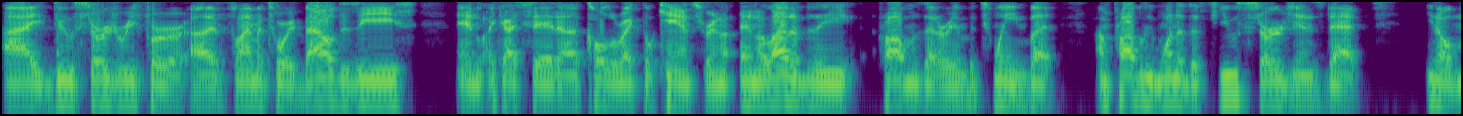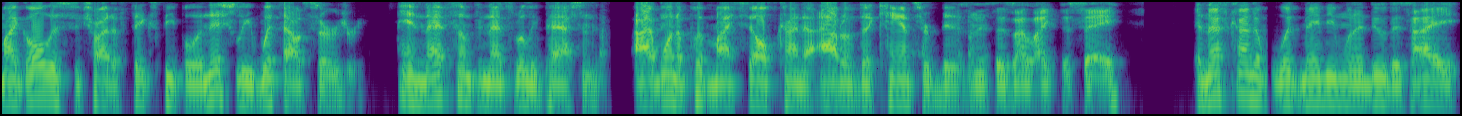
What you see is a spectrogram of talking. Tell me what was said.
I do surgery for uh, inflammatory bowel disease, and like I said, uh, colorectal cancer, and, and a lot of the problems that are in between. But I'm probably one of the few surgeons that you know, my goal is to try to fix people initially without surgery. And that's something that's really passionate. I want to put myself kind of out of the cancer business, as I like to say. And that's kind of what made me want to do this. I,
